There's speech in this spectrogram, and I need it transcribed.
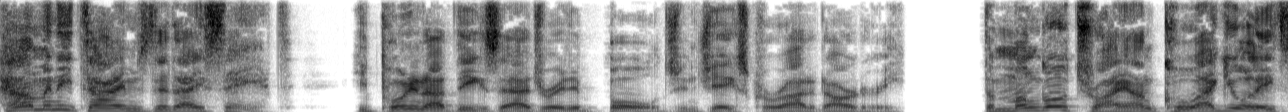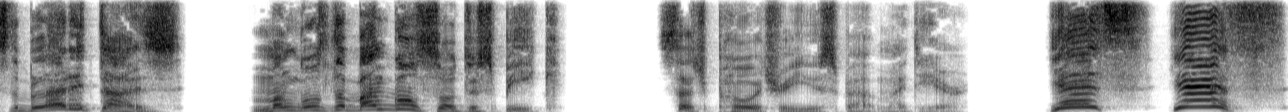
How many times did I say it? He pointed out the exaggerated bulge in Jake's carotid artery. The Mungo Trion coagulates the blood, it does. Mungles the bungle, so to speak. Such poetry you spout, my dear. Yes, yes!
